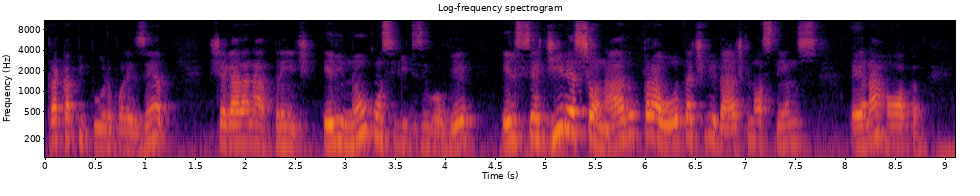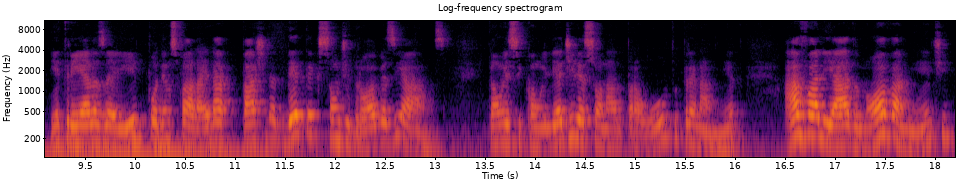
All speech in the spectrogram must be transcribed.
para captura, por exemplo, chegar lá na frente, ele não conseguir desenvolver, ele ser direcionado para outra atividade que nós temos é, na roca. Entre elas aí, podemos falar da parte da detecção de drogas e armas. Então, esse cão ele é direcionado para outro treinamento, avaliado novamente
